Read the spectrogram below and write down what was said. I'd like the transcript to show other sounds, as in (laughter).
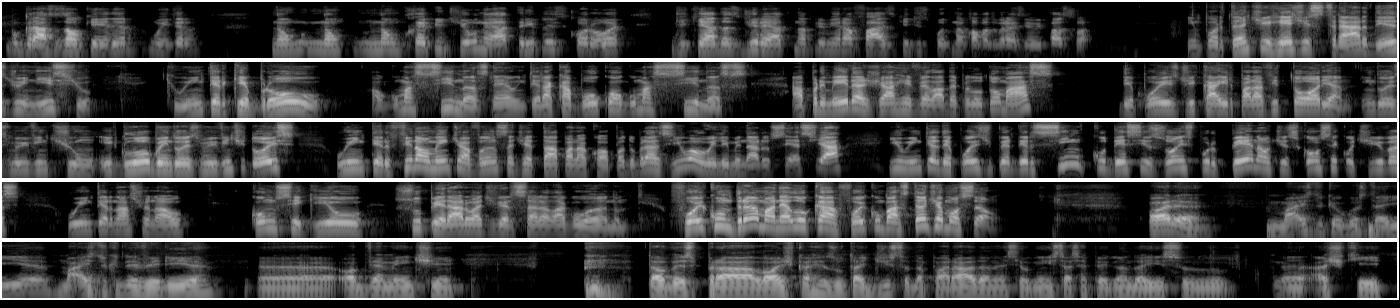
Graças ao Kehler, o Inter não, não, não repetiu né, a tríplice coroa de quedas direto na primeira fase que disputa na Copa do Brasil e passou. Importante registrar desde o início que o Inter quebrou algumas sinas, né? O Inter acabou com algumas sinas. A primeira já revelada pelo Tomás, depois de cair para a Vitória em 2021 e Globo em 2022, o Inter finalmente avança de etapa na Copa do Brasil ao eliminar o CSA e o Inter, depois de perder cinco decisões por pênaltis consecutivas, o Internacional conseguiu superar o adversário alagoano. Foi com drama, né, Luca? Foi com bastante emoção. Olha, mais do que eu gostaria, mais do que deveria. Uh, obviamente, (clears throat) talvez para a lógica resultadista da parada, né? Se alguém está se apegando a isso, uh, acho que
